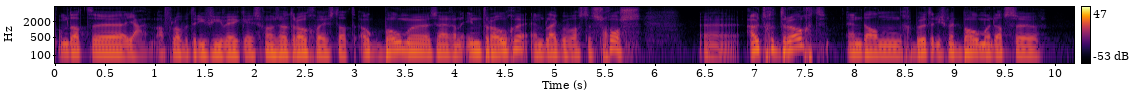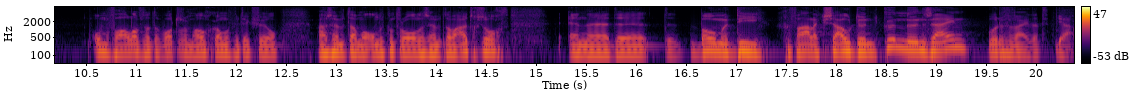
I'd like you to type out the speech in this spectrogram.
Omdat eh, ja, de afgelopen drie, vier weken is het gewoon zo droog geweest... dat ook bomen zijn gaan indrogen. En blijkbaar was de schors eh, uitgedroogd. En dan gebeurt er iets met bomen dat ze omvallen... of dat de wortels omhoog komen, weet ik veel. Maar ze hebben het allemaal onder controle, ze hebben het allemaal uitgezocht. En eh, de, de bomen die gevaarlijk zouden kunnen zijn, worden verwijderd. Ja.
